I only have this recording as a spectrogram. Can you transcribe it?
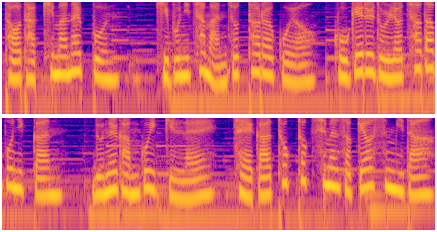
더 닿기만 할 뿐 기분이 참 안 좋더라고요. 고개를 돌려 쳐다보니깐 눈을 감고 있길래 제가 톡톡 치면서 깨었습니다.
